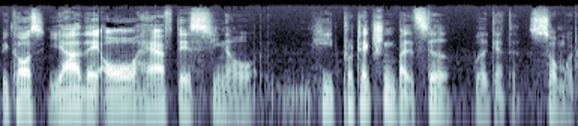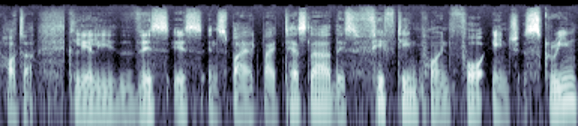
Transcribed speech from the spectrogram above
because, yeah, they all have this, you know, heat protection, but it's still will get somewhat hotter. Clearly, this is inspired by Tesla, this 15.4 inch screen.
